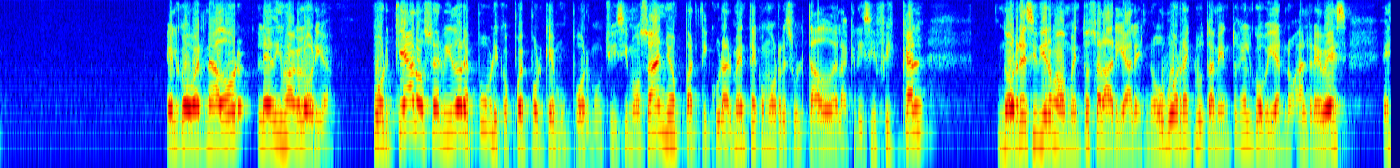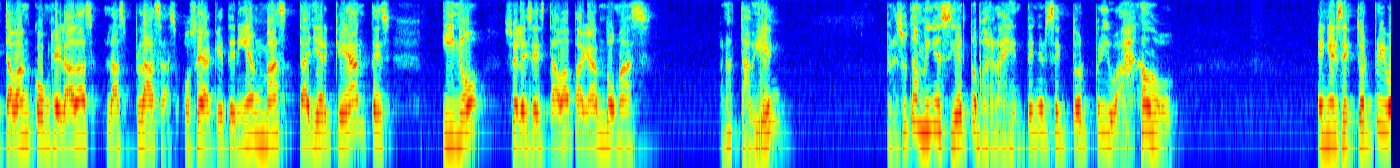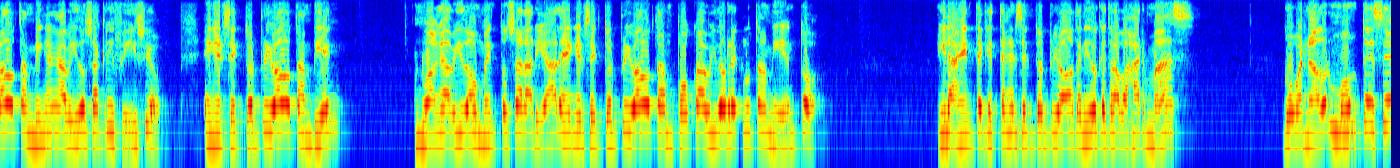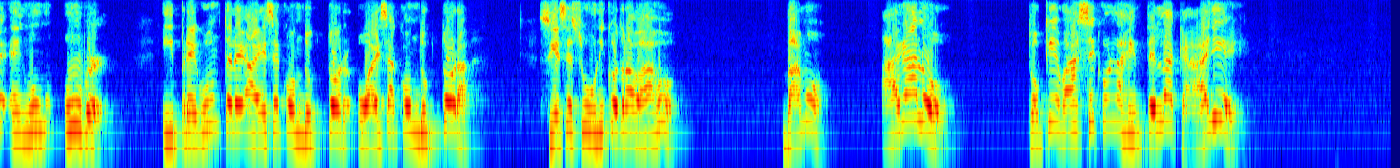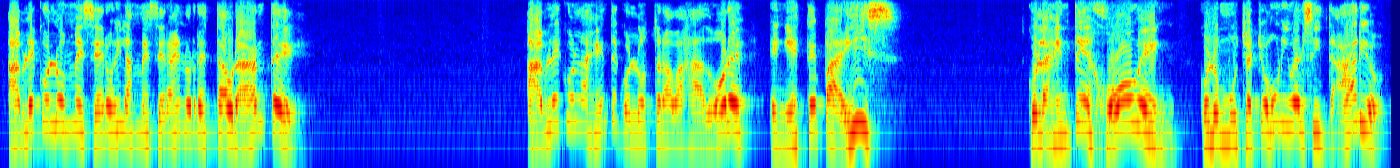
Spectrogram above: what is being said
el gobernador le dijo a Gloria, ¿por qué a los servidores públicos? Pues porque por muchísimos años, particularmente como resultado de la crisis fiscal, no recibieron aumentos salariales, no hubo reclutamiento en el gobierno, al revés, estaban congeladas las plazas, o sea que tenían más taller que antes y no se les estaba pagando más. Bueno, está bien, pero eso también es cierto para la gente en el sector privado. En el sector privado también han habido sacrificios. En el sector privado también no han habido aumentos salariales. En el sector privado tampoco ha habido reclutamiento. Y la gente que está en el sector privado ha tenido que trabajar más. Gobernador, montese en un Uber y pregúntele a ese conductor o a esa conductora si ese es su único trabajo. Vamos, hágalo. Toque base con la gente en la calle. Hable con los meseros y las meseras en los restaurantes. Hable con la gente, con los trabajadores en este país, con la gente joven, con los muchachos universitarios.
